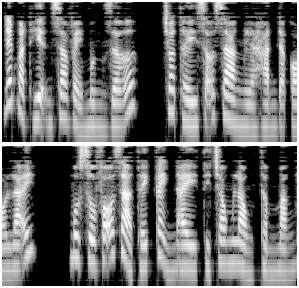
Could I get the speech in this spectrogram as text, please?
nét mặt hiện ra vẻ mừng rỡ, cho thấy rõ ràng là hắn đã có lãi. Một số võ giả thấy cảnh này thì trong lòng thầm mắng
